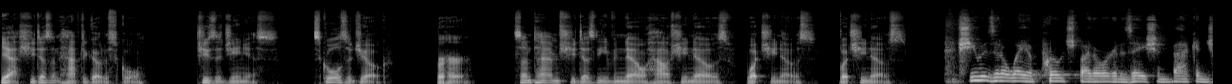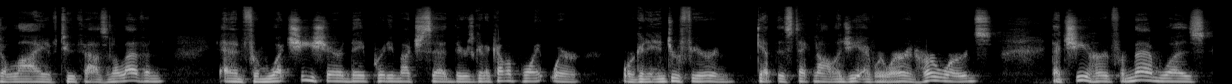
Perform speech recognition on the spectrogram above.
Yeah, she doesn't have to go to school. She's a genius. School's a joke for her. Sometimes she doesn't even know how she knows what she knows, but she knows. She was, in a way, approached by the organization back in July of 2011. And from what she shared, they pretty much said there's going to come a point where we're going to interfere and get this technology everywhere. And her words that she heard from them was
